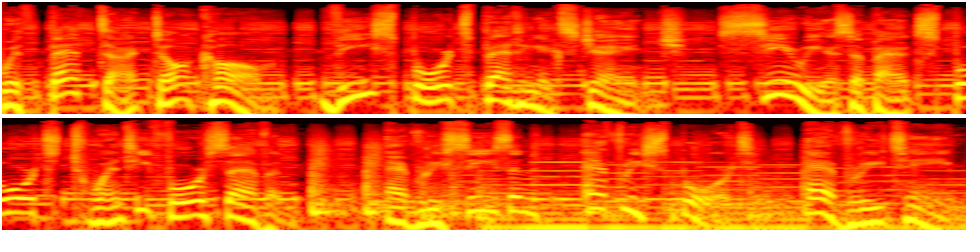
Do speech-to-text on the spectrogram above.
with betdac.com, the sports betting exchange. Serious about sport 24 7. Every season, every sport, every team.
